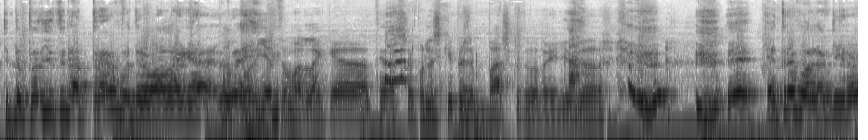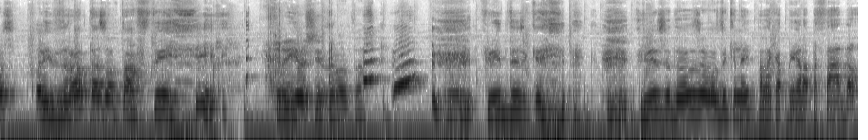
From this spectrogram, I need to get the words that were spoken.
και τα πόδια του να τρέμουν τρε μαλάκα. Τα Λέει, πόδια του μαλάκα, τι να σε πολλές κύπε μπάσκετ μαλάκα. εκείνη την ώρα. Ε, έτρεπε ολόκληρος ο υδρότας από το αυτί. Κρύος υδρότας. Κρίνεται και. Κρίνεται υδρότας από αυτό και λέει Μαλάκα πήγα να πεθάνω.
